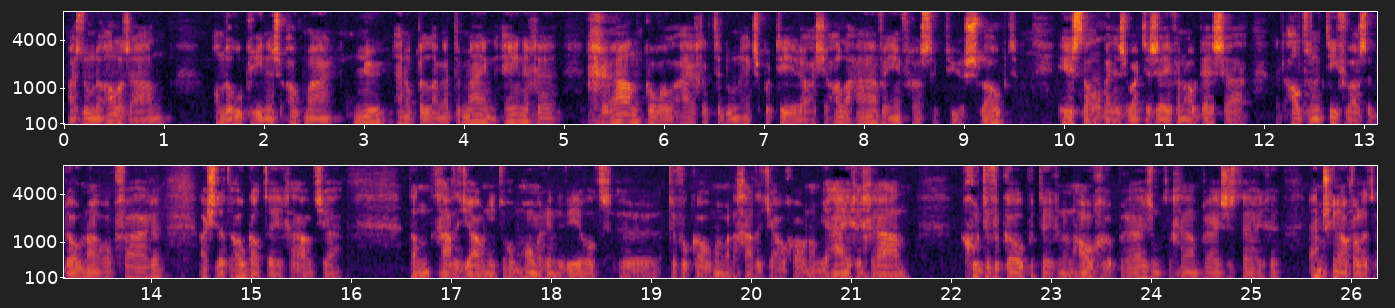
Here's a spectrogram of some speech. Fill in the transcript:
Maar ze doen er alles aan om de Oekraïners ook maar nu en op de lange termijn enige graankorrel eigenlijk te doen exporteren. Als je alle haveninfrastructuur sloopt. Eerst al bij de Zwarte Zee van Odessa. Het alternatief was de Donau opvaren. Als je dat ook al tegenhoudt, ja, dan gaat het jou niet om honger in de wereld uh, te voorkomen. Maar dan gaat het jou gewoon om je eigen graan goed te verkopen tegen een hogere prijs, omdat de graanprijzen stijgen. En misschien ook wel het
